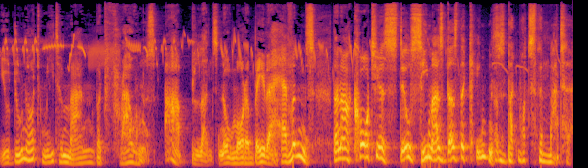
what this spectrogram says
You do not meet a man but frowns. Our bloods no more obey the heavens than our courtiers still seem as does the king's. Um, but what's the matter?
